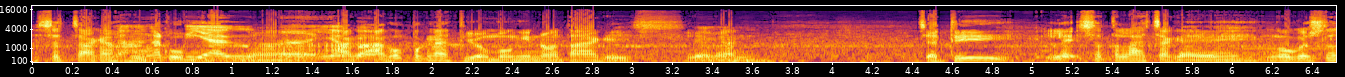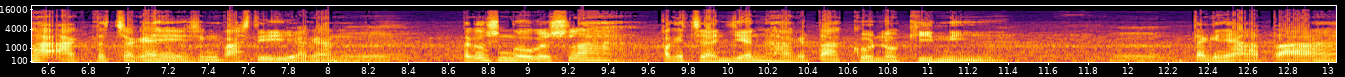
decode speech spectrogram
secara Nggak hukum. aku. Nah, Nah, ya, aku, aku pernah diomongin notaris, ya kan. Jadi lek setelah cerai, nguruslah akte cerai sing pasti ya kan. Hmm, Terus nguruslah perjanjian harta gono gini. hmm, Ternyata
